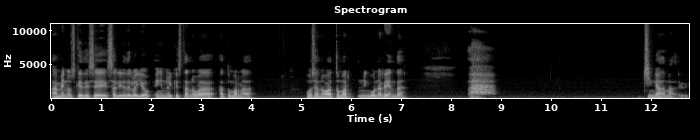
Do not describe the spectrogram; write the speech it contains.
a menos que desee salir del hoyo en el que está, no va a tomar nada. O sea, no va a tomar ninguna rienda. Chingada madre.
